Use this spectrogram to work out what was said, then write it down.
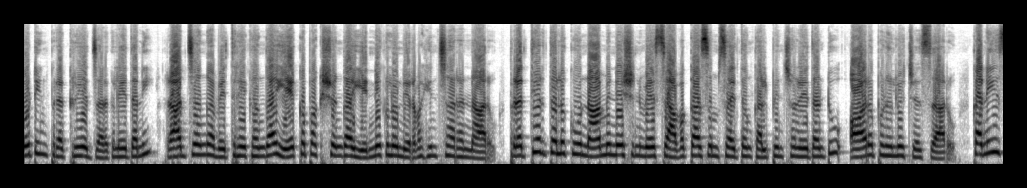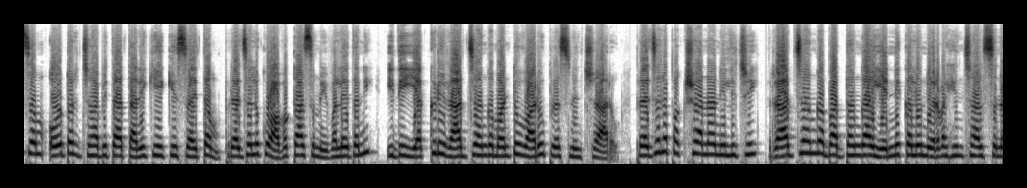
ఓటింగ్ ప్రక్రియ జరగలేదని రాజ్యాంగ వ్యతిరేకంగా ఏకపక్షంగా ఎన్నికలు నిర్వహించారన్నారు. ప్రత్యర్థులకు నామినేషన్ వేసే అవకాశం సైతం కల్పించలేదంటూ ఆరోపణలు చేశారు. కనీసం ఓటర్ జాబితా తనిఖీకి సైతం ప్రజలకు అవకాశం ఇవ్వలేదని ఇది ఎక్కడి రాజ్యాంగం అంటూ వారు ప్రశ్నించారు. ప్రజల పక్షాన నిలిచి రాజ్యాంగబద్ధంగా ఎన్నికలు నిర్వహించాల్సిన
